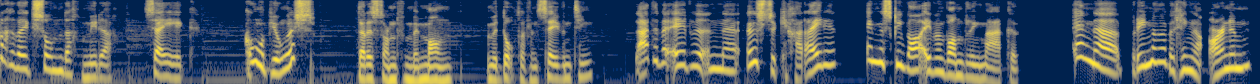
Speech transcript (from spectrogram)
Vorige week zondagmiddag zei ik: Kom op, jongens. Dat is dan van mijn man en mijn dochter van 17. Laten we even een, uh, een stukje gaan rijden en misschien wel even een wandeling maken. En uh, prima, we gingen naar Arnhem.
